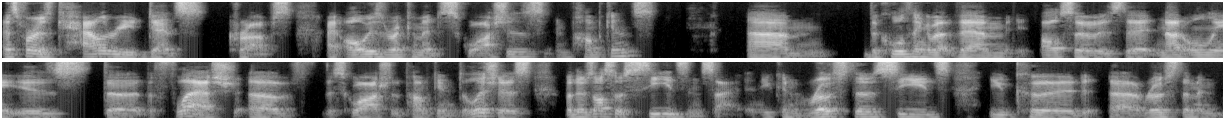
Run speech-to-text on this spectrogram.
as far as calorie dense crops, I always recommend squashes and pumpkins. Um, the cool thing about them also is that not only is the the flesh of the squash or the pumpkin delicious, but there's also seeds inside, and you can roast those seeds. You could uh, roast them and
